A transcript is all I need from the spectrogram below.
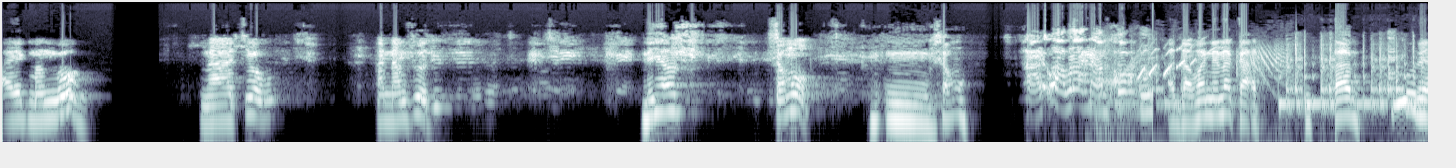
આ એક મંગો. નાચ્યો આ નામ શું હતું નહીં આવ સમો સમૂહ આ ધવન એના કા રે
